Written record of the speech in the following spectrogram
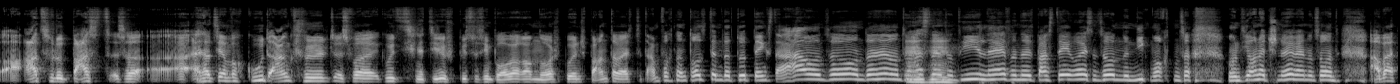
absolut passt. Also äh, es hat sich einfach gut angefühlt. Es war gut, natürlich spielst du es im Proberaum nachspur entspannter, weil du halt einfach dann trotzdem da dort denkst, ah und so und da und was nicht und hier live und das passt eh alles und so und noch nie gemacht und so und ja nicht schnell werden und so. Und, aber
